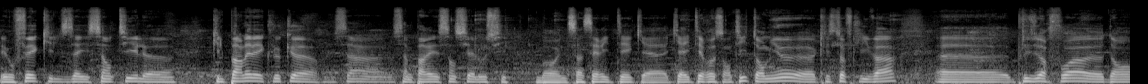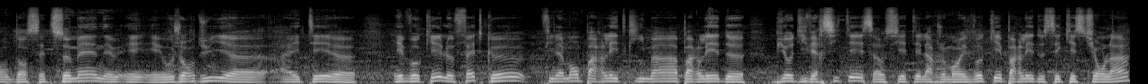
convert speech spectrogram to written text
et au fait qu'ils aient senti le- qu'ils parlaient avec le cœur. Ça, ça me paraît essentiel aussi. Bon, une sincérité qui a, été ressentie. Tant mieux, euh, Christophe Cliva, euh, plusieurs fois euh, dans, cette semaine et, aujourd'hui a été évoqué le fait que finalement parler de climat, parler de biodiversité, ça a aussi été largement évoqué, parler de ces questions-là,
